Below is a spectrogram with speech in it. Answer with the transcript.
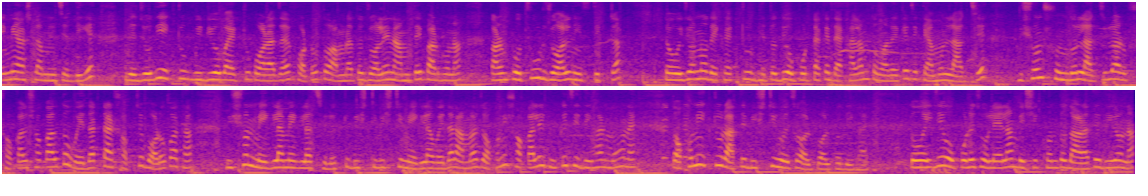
নেমে আসলাম নিচের দিকে। যে যদি একটু ভিডিও বা একটু করা যায় ফটো, তো আমরা তো জলে নামতেই পারব না, কারণ প্রচুর জল নিচ দিকটা। তো ওই জন্য দেখে একটু ভেতর দিয়ে ওপরটাকে দেখালাম তোমাদেরকে যে কেমন লাগছে। ভীষণ সুন্দর লাগছিল আর সকাল সকাল তো ওয়েদারটা আর সবচেয়ে বড় কথা, ভীষণ মেঘলা মেঘলা ছিল, একটু বৃষ্টি বৃষ্টি মেঘলা ওয়েদার আমরা যখনই সকালে ঢুকেছি দীঘার মোহনায়, তখনই একটু রাতে বৃষ্টি হয়েছে অল্প অল্প দীঘায়। তো এই যে ওপরে চলে এলাম, বেশিক্ষণ তো দাঁড়াতে দিল না,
